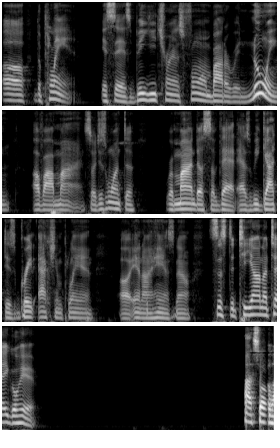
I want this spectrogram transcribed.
of the plan. It says, Be ye transformed by the renewing of our mind. So I just want to remind us of that as we got this great action plan uh, in our hands now. Sister Tiana Tay, go ahead. Assalamu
